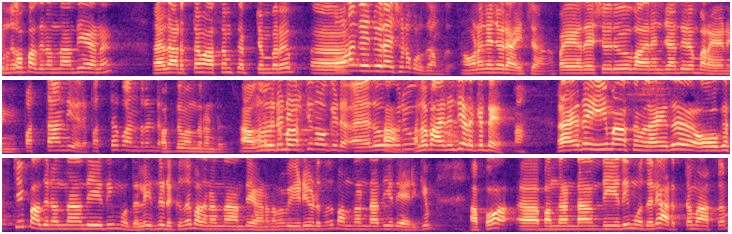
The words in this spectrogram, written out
ഇന്നിപ്പോ പതിനൊന്നാം തീയതിയാണ്. അതായത് അടുത്ത മാസം സെപ്റ്റംബർ ഓണം കഴിഞ്ഞ ഒരാഴ്ച കൂടെ കൊടുക്കാം നമുക്ക്. ഓണം കഴിഞ്ഞ ഒരാഴ്ച. അപ്പൊ ഏകദേശം ഒരു പതിനഞ്ചാം തീയതി പറയുകയാണെങ്കിൽ പത്താം തീയതി വരെ പത്ത് പന്ത്രണ്ട്. പത്ത് പന്ത്രണ്ട്. ആ ഒന്ന് ഒരു മാസം നോക്കിയിട്ട് അതായത് ഒരു പതിനഞ്ച് കിടക്കട്ടെ. അതായത് ഈ മാസം അതായത് ഓഗസ്റ്റ് പതിനൊന്നാം തീയതി മുതൽ ഇന്ന് എടുക്കുന്നത് പതിനൊന്നാം തീയതിയാണ്. നമ്മൾ വീഡിയോ ഇടുന്നത് പന്ത്രണ്ടാം തീയതി ആയിരിക്കും. അപ്പോൾ പന്ത്രണ്ടാം തീയതി മുതൽ അടുത്ത മാസം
